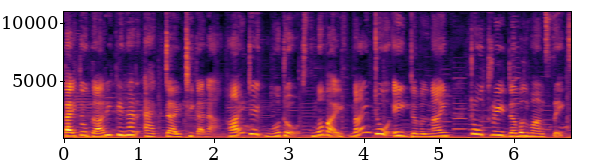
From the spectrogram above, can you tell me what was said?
তাই তো গাড়ি কেনার একটাই ঠিকানা hi tech motors mobile nine two eight double nine two three double one six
